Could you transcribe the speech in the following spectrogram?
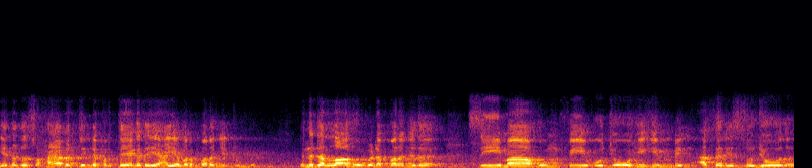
എന്നത് സ്വഹാബത്തിന്റെ പ്രത്യേകതയായി അവർ പറഞ്ഞിട്ടുണ്ട്. എന്നിട്ട് അള്ളാഹു ഇവിടെ പറഞ്ഞത് സീമാഹും ഫീ വുജൂഹിഹിം അസരി സുജൂദ്.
